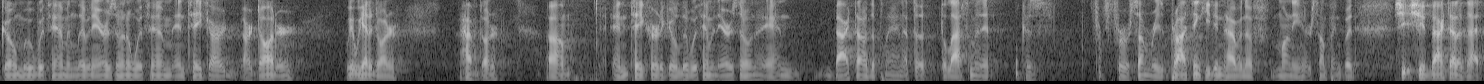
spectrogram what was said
go move with him and live in Arizona with him and take our, our daughter. We, we had a daughter, I have a daughter, um, and take her to go live with him in Arizona and backed out of the plan at the, the last minute because for, for some reason. I think he didn't have enough money or something, but she, she had backed out of that.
